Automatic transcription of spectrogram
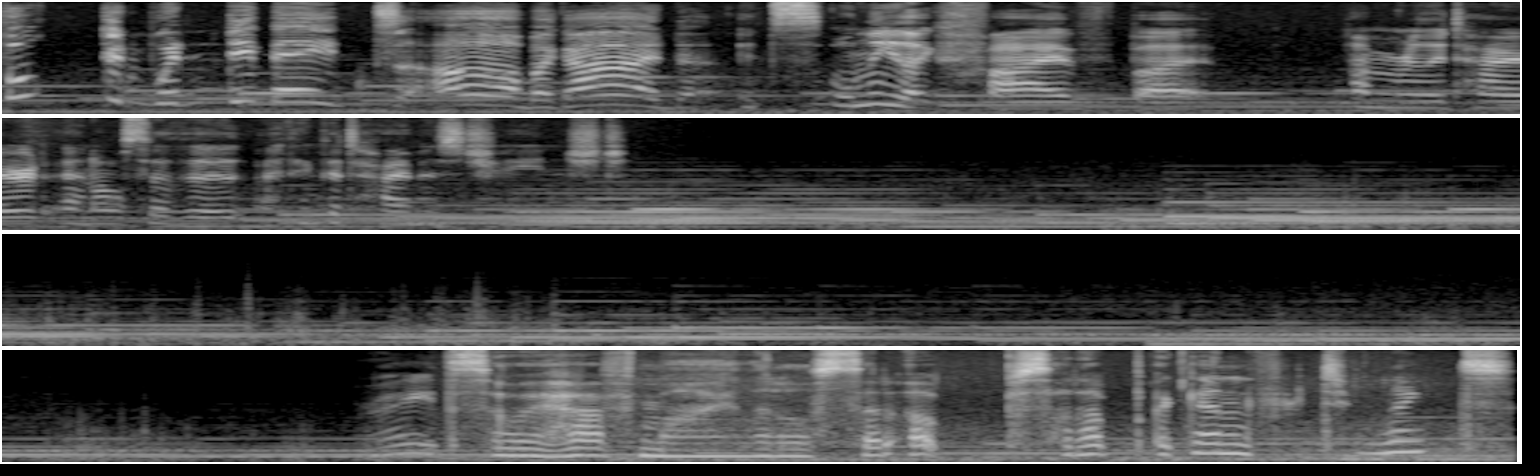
fucking windy, mate. Oh my god. It's only like five, but I'm really tired. And also the, I think the time has changed. Right, so I have my little setup set up again for tonight.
